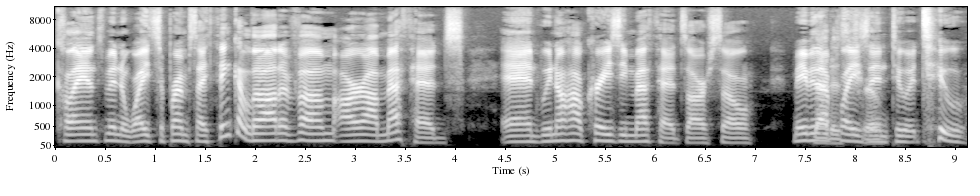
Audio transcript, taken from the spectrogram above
Klansmen and white supremacists. I think a lot of them are uh, meth heads, and we know how crazy meth heads are. So maybe That that, plays true. into it too.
